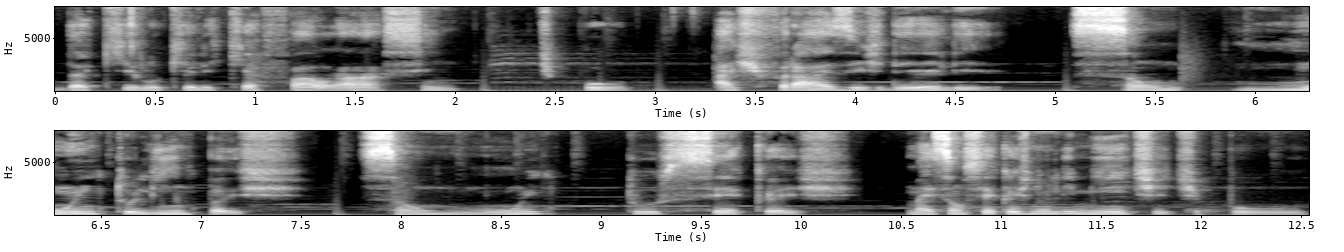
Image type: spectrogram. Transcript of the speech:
daquilo que ele quer falar, assim. Tipo, as frases dele são muito limpas, são muito secas, mas são secas no limite, tipo,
